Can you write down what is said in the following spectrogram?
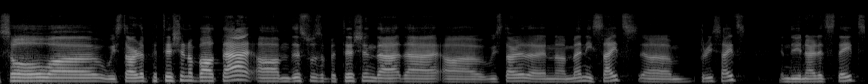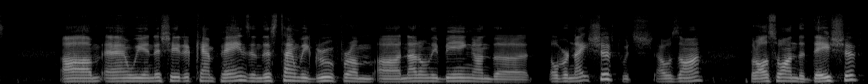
So uh, we started a petition about that. Um, this was a petition that, that uh, we started in uh, many sites, um, three sites in the United States. Um, and we initiated campaigns, and this time we grew from uh, not only being on the overnight shift, which I was on, but also on the day shift.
